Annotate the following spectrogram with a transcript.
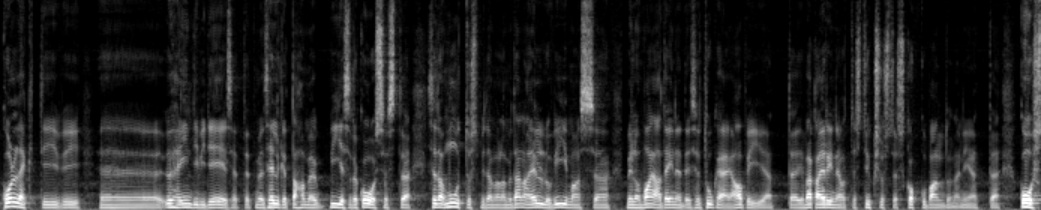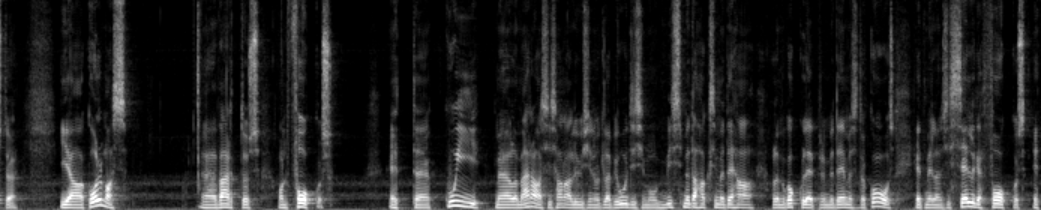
kollektiivi eh, ühe indiviidi ees, et, et me selgelt tahame viia seda koos, sest eh, seda muutust, mida me oleme täna ellu viimas, eh, meil on vaja teineteise tuge ja abi, et väga erinevatest üksustest kokku panduna, nii et koostöö. ja kolmas väärtus on fookus. et kui me oleme ära siis analüüsinud läbi uudishimu, mis me tahaksime teha, oleme kokku leppinud, me teeme seda koos, et meil on siis selge fookus, et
